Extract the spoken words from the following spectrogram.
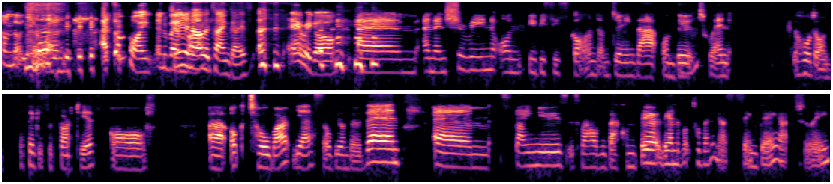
I'm not sure when. At some point in November. Tune in all the time, guys. There we go. um, and then Shereen on BBC Scotland. I'm doing that on the Mhm. 20. Hold on. I think it's the 30th of uh, October. Yes, I'll be on there then. Um, Sky News as well. I'll be back on there at the end of October. I think that's the same day actually.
